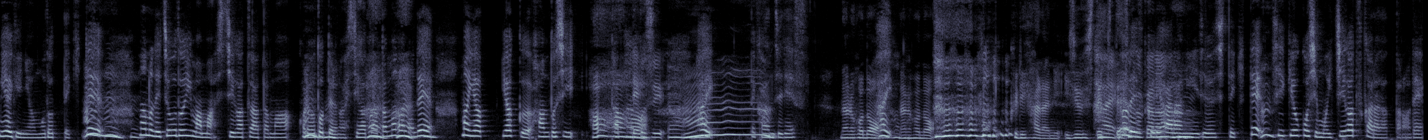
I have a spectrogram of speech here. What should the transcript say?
宮城には戻ってきて、うんなのでちょうど今、まあ7月頭、これを撮ってるのが7月頭なので、はいはいまあや、約半年経ってはいうんって感じです。なるほど。はいなるほど。栗原に移住してきて。はそうです。栗原に移住してきて、うん地域おこしも1月からだったので、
